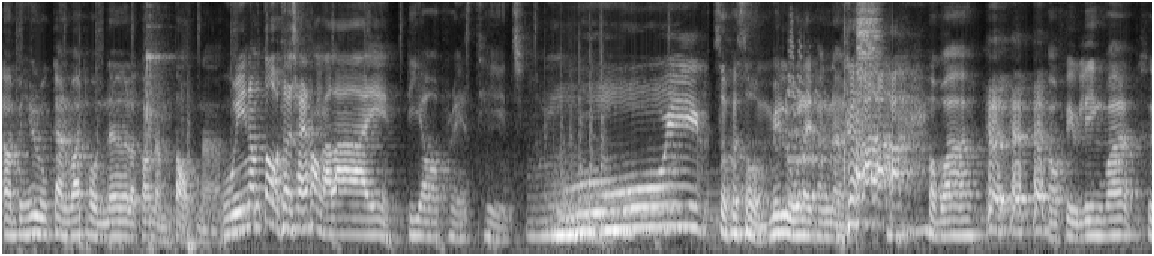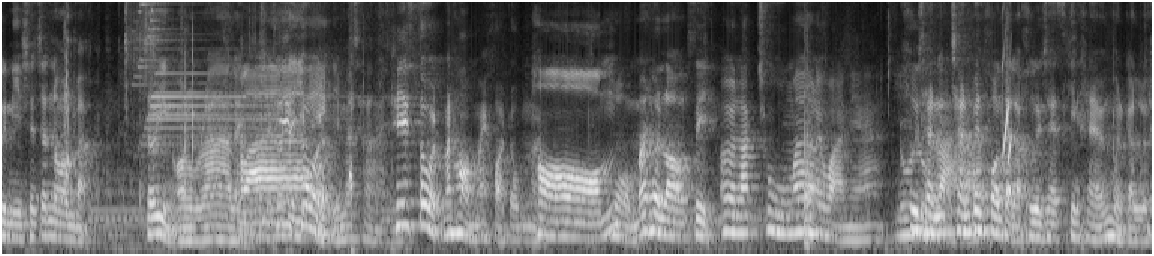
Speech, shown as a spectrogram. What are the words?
เอาไปให้รู้กันว่าโทนเนอร์แล้วก็น้ำตบนะ อุ้ยน้ำตบเธอใช้ของอะไร Dior Prestige อุ้ยส่วนผสมไม่รู้อะไรทั้งนั้น เพราะว่าเอา feeling ว่าคืนนี้ฉันจะนอนแบบ เจ้าหญิงออโรราอะไรอย่างเงี้ยว้าวฉันก็จะหยิบอันนี้มาใช้ที่สุดมันหอมไหมขอดมหน่อยอม โหมาเธอลองสิ เออรักชูมากเลยว่ะอันเนี้ยดูคือฉันหรูหราฉันเป็นคนแต่ละคืนใช้ skincare ไม่เหมือนกันเลย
